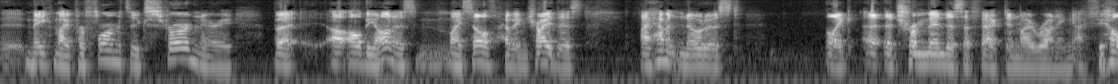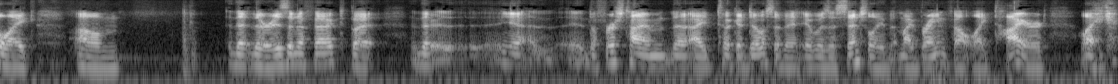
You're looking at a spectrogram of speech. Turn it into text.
uh, make my performance extraordinary. But I'll, be honest, myself having tried this, I haven't noticed like a, a, tremendous effect in my running. I feel like um, that there is an effect, but there, yeah, the first time that I took a dose of it, it was essentially that my brain felt like tired, like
